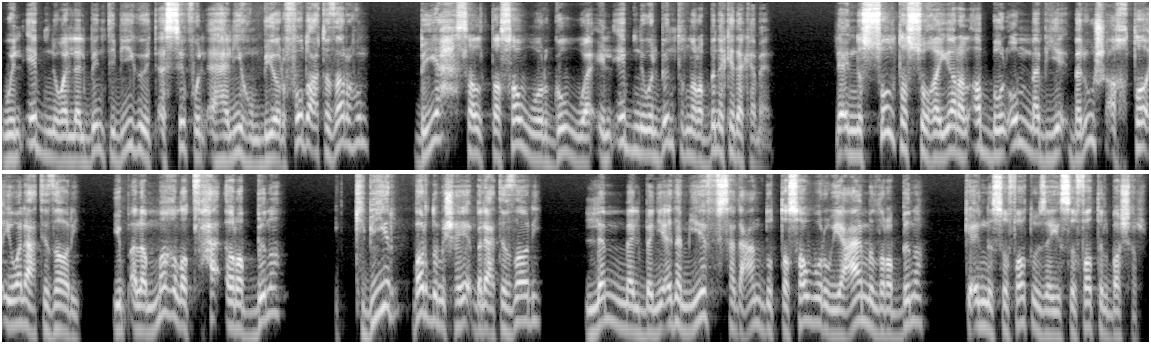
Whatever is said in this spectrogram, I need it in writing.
والابن ولا البنت بيجوا يتأسفوا لأهاليهم بيرفضوا اعتذارهم بيحصل تصور جوه الابن والبنت إن ربنا كده كمان. لأن السلطة الصغيرة الأب والأم ما بيقبلوش أخطائي ولا اعتذاري. يبقى لما أغلط في حق ربنا الكبير برضه مش هيقبل اعتذاري لما البني آدم يفسد عنده التصور ويعامل ربنا كأن صفاته زي صفات البشر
